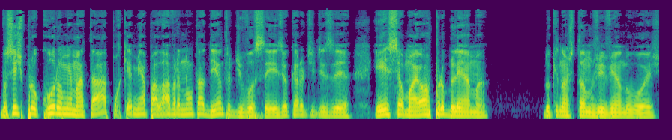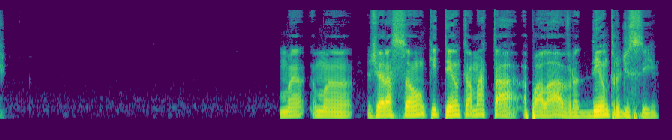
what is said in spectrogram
Vocês procuram me matar porque a minha palavra não está dentro de vocês. Eu quero te dizer, esse é o maior problema do que nós estamos vivendo hoje. Uma, uma geração que tenta matar a palavra dentro de si.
